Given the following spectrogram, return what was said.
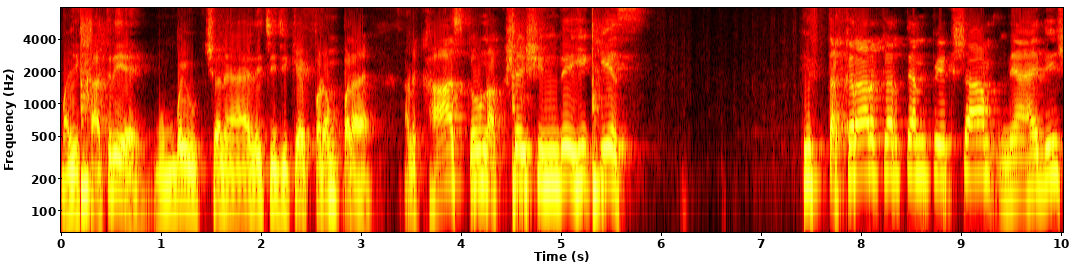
माझी खात्री आहे मुंबई उच्च न्यायालयाची जी काही परंपरा आहे आणि खास करून अक्षय शिंदे ही केस ही तक्रारकर्त्यांपेक्षा न्यायाधीश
